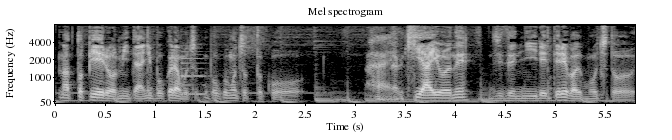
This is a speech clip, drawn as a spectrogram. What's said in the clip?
マットピエロみたいに僕らもちょ僕もちょっとこう、はい。気合をね、事前に入れてれば、もうちょっと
